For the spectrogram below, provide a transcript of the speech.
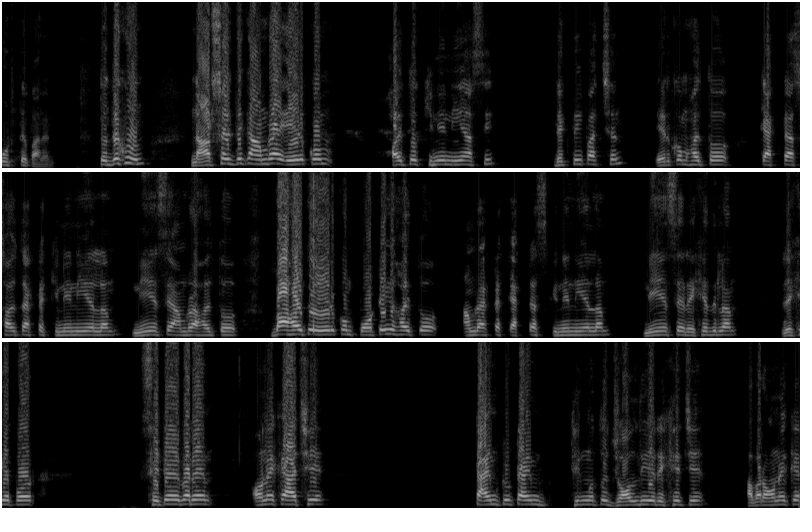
করতে পারেন। তো দেখুন, নার্সারি থেকে আমরা এরকম হয়তো কিনে নিয়ে আসি, দেখতেই পাচ্ছেন। এরকম হয়তো ক্যাকটাস হয়তো একটা কিনে নিয়ে এলাম, নিয়ে এসে আমরা হয়তো, বা হয়তো এরকম পটেই হয়তো আমরা একটা ক্যাকটাস কিনে নিয়ে এলাম, নিয়ে এসে রেখে দিলাম। রেখে পর সেটা এবারে অনেকে আছে, টাইম টু টাইম ঠিকমতো জল দিয়ে রেখেছে, আবার অনেকে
